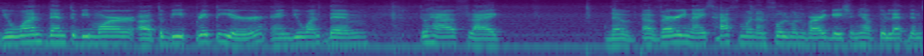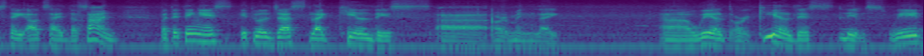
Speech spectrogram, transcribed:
you want them to be more uh, to be prettier and you want them to have like the a very nice half moon and full moon variegation you have to let them stay outside the sun but the thing is, it will just like kill this, uh, or I mean like, uh, wilt or kill these leaves with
